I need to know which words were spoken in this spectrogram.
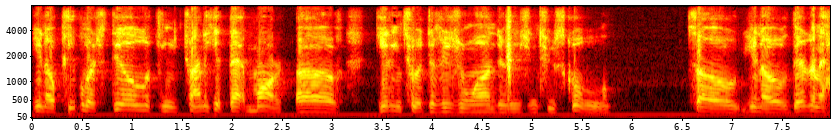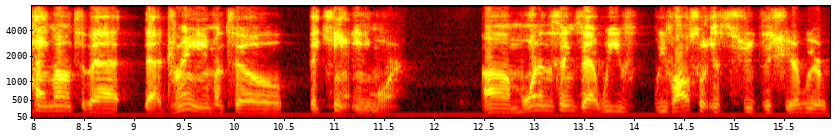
you know people are still looking, trying to hit that mark of getting to a Division One, Division Two school. So you know they're going to hang on to that that dream until they can't anymore. Um, one of the things that we've we've also instituted this year, we're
